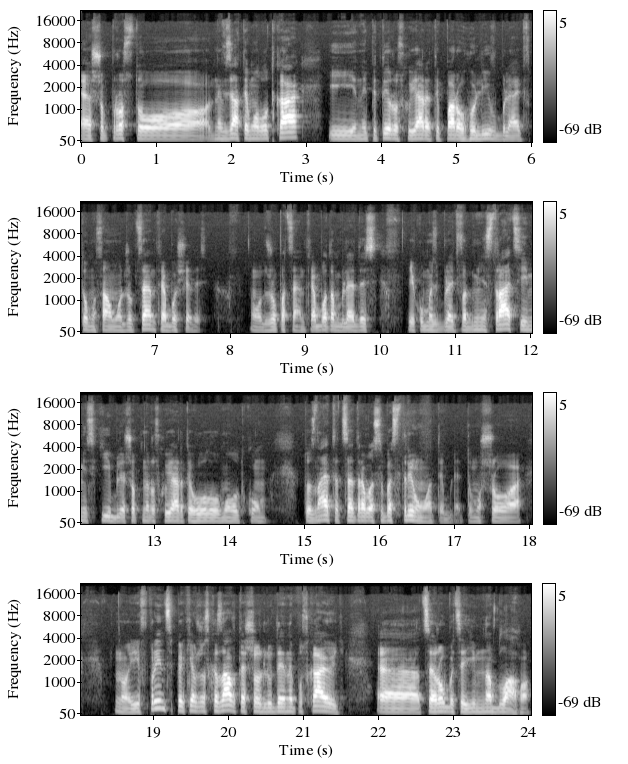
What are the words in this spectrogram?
е, щоб просто не взяти молотка і не піти розхуярити пару голів, блядь, в тому самому джоб-центрі або ще десь. От, жопа-центрі, або там, блядь, десь якомусь, блядь, в адміністрації міській, блядь, щоб не розхуярити голову молотком. То знаєте, це треба себе стримувати, блядь, тому що. Ну і в принципі, як я вже сказав, те, що людей не пускають, е, це робиться їм на благо.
